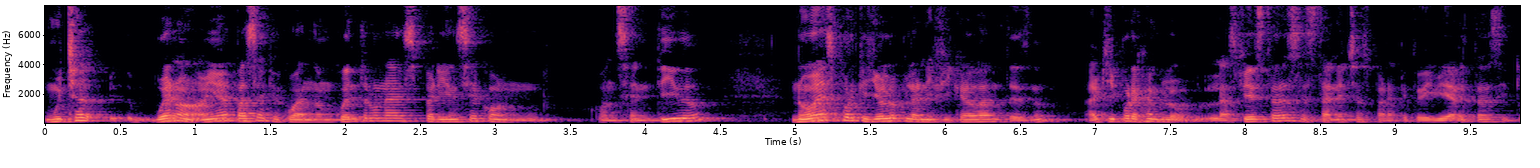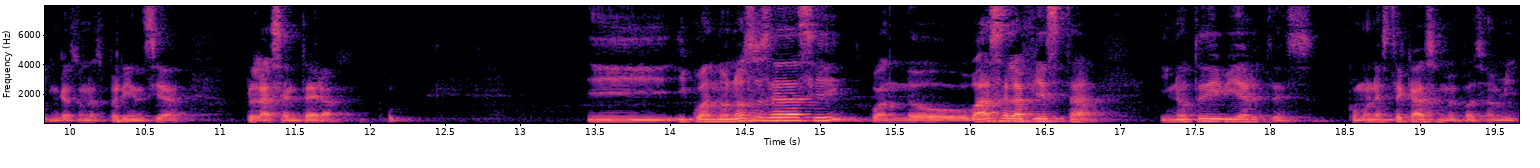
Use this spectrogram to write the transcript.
mucha, bueno, a mí me pasa que cuando encuentro una experiencia con, con sentido, no es porque yo lo planificaba antes, ¿no? Aquí, por ejemplo, las fiestas están hechas para que te diviertas y tengas una experiencia placentera. Y, y cuando no sucede así, cuando vas a la fiesta y no te diviertes, como en este caso me pasó a mí,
